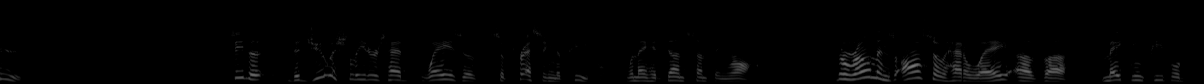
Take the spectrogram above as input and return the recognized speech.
two. See, the, the Jewish leaders had ways of suppressing the people when they had done something wrong. The Romans also had a way of uh, making people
